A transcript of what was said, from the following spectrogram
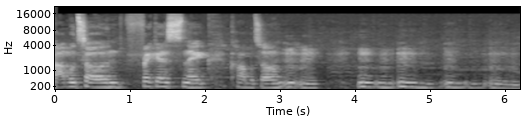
Kabuto, freaking snake, Kabuto. Mm-mm. Mm-mm, mm-mm, mm-mm.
